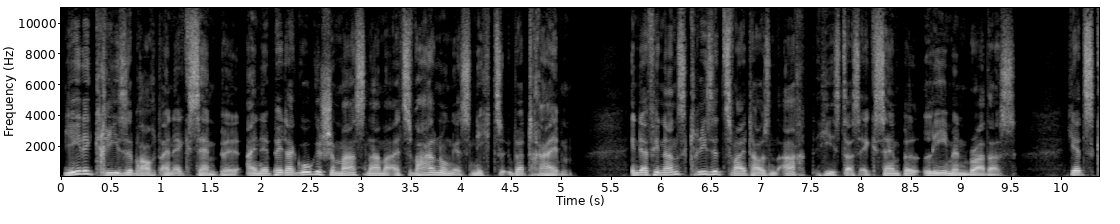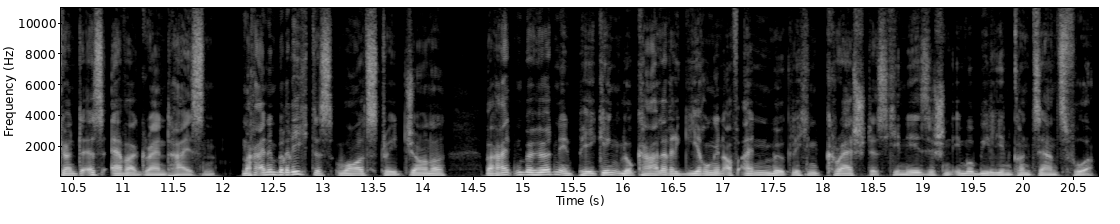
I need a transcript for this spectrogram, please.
Jede Krise braucht ein Exempel, eine pädagogische Maßnahme als Warnung, es nicht zu übertreiben. In der Finanzkrise 2008 hieß das Exempel Lehman Brothers. Jetzt könnte es Evergrande heißen. Nach einem Bericht des Wall Street Journal bereiten Behörden in Peking lokale Regierungen auf einen möglichen Crash des chinesischen Immobilienkonzerns vor.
